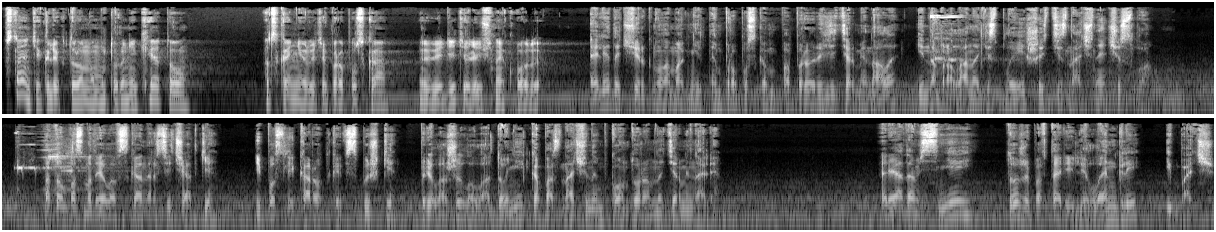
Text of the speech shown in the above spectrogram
Встаньте к электронному турникету, отсканируйте пропуска, введите личные коды. Эледа чиркнула магнитным пропуском по прорези терминала и набрала на дисплее шестизначное число. Потом посмотрела в сканер сетчатки и после короткой вспышки приложила ладони к обозначенным контурам на терминале. Рядом с ней тоже повторили Лэнгли и Батч.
